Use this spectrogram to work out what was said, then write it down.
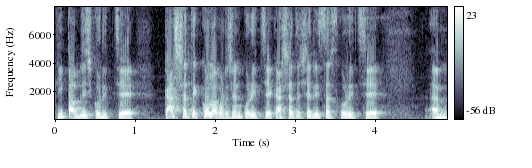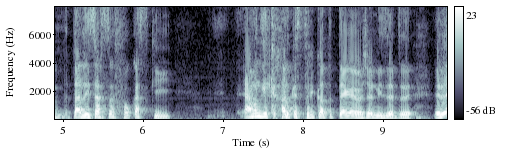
কি পাবলিশ করিচ্ছে, কার সাথে কোলাবোরেশন করিচ্ছে, কার সাথে সে রিসার্চ করিচ্ছে তার রিসার্চের ফোকাস কি? এমনকি কার কাছ থেকে কত টাকা পয়সা নিজেতে এটা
